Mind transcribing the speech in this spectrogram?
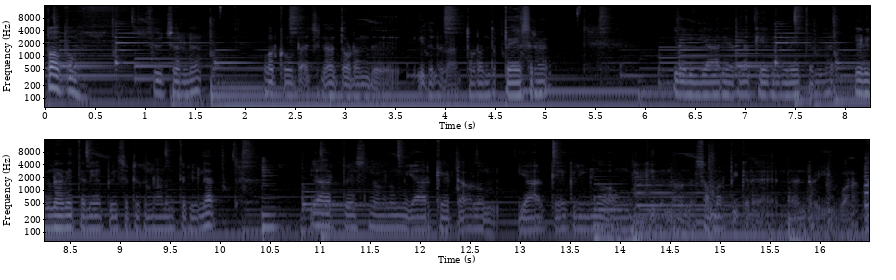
பார்ப்போம். ஃப்யூச்சரில் ஒர்க் அவுட் ஆச்சுன்னா தொடர்ந்து இதில் நான் தொடர்ந்து பேசுகிறேன். இதில் நீங்கள் யார் யாரெல்லாம் கேட்குறீங்கன்னே தெரில எனக்கு நானே தனியாக பேசிகிட்டு இருக்கேனாலும் தெரியல. யார் பேசினாலும் யார் கேட்டாலும் யார் கேட்குறீங்களோ அவங்களுக்கு இதை நான் சமர்ப்பிக்கிறேன்.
